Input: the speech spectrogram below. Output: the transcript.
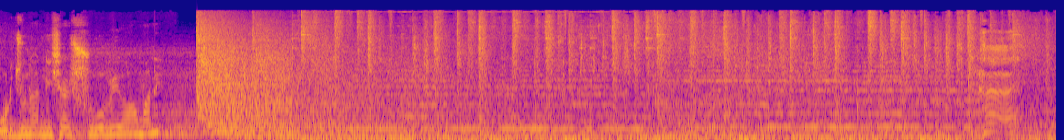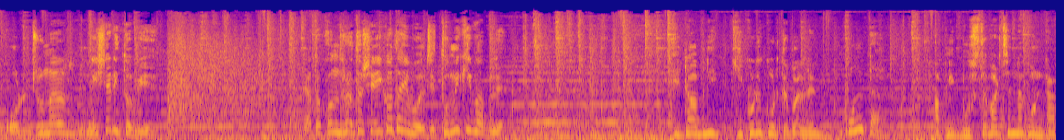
অর্জুন আর নিশার শুভ বিবাহ মানে? হ্যাঁ অর্জুন আর নিশারই তো বিয়ে। এতক্ষণ ধরে তো সেই কথাই বলছি তুমি কি ভাবলে? এটা আপনি কি করে করতে পারলেন? কোনটা? আপনি বুঝতে পারছেন না কোনটা?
